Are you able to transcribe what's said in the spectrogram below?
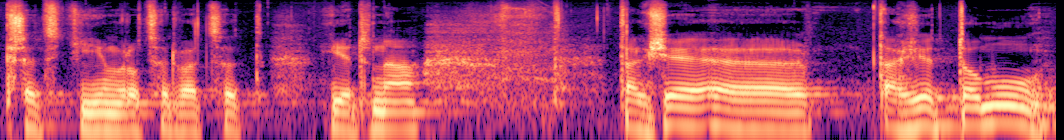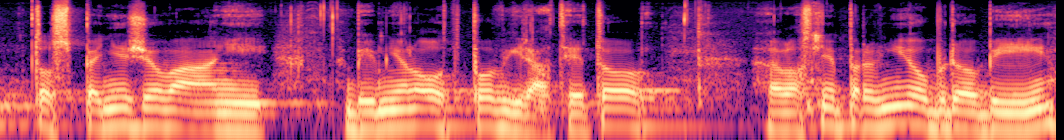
předtím, v roce 2021. Takže, eh, takže tomu to speněžování by mělo odpovídat. Je to eh, vlastně první období,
